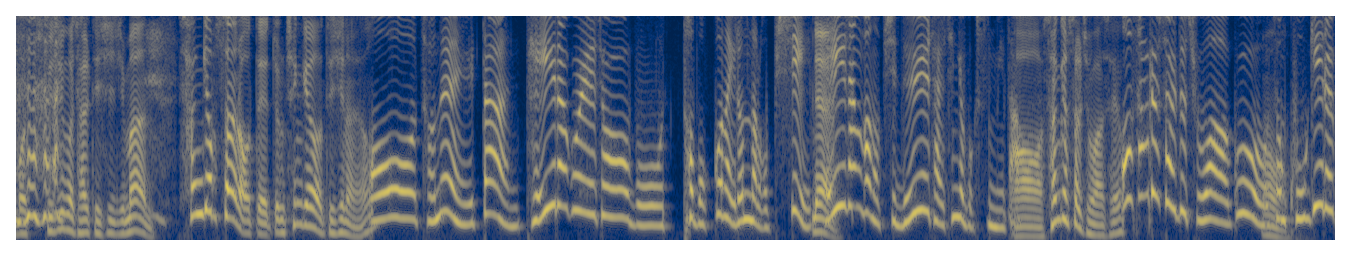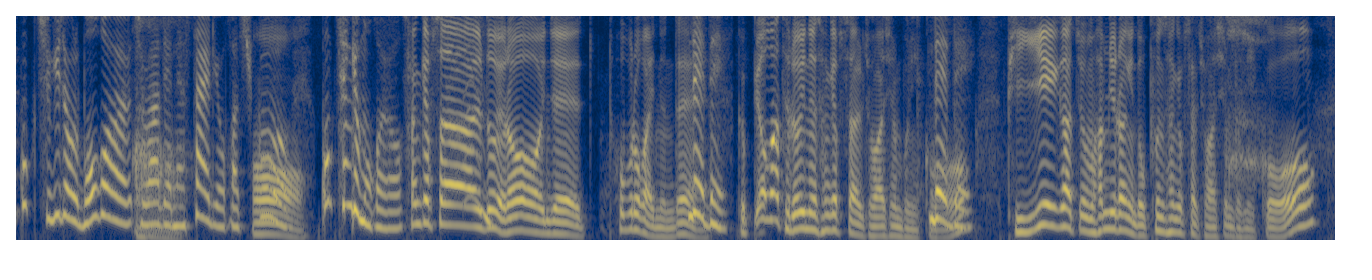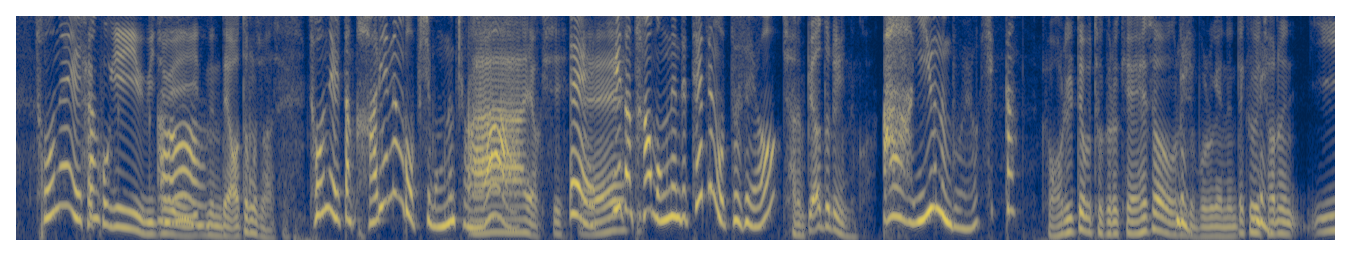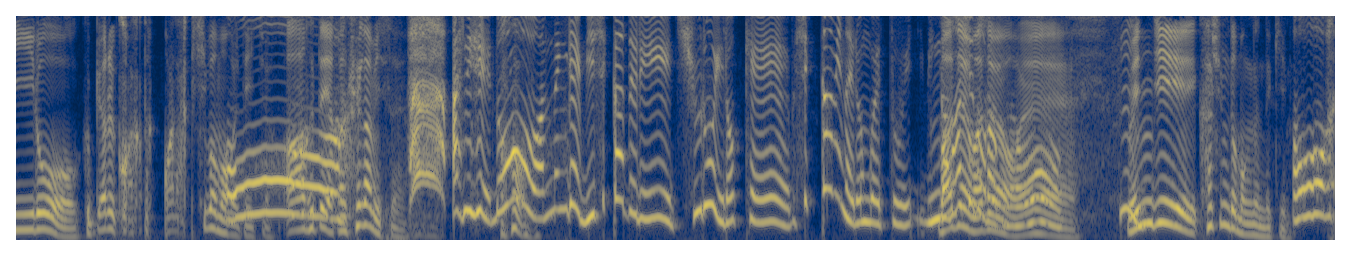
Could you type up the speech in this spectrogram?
뭐 드시는 거 잘 드시지만 삼겹살 어때? 좀 챙겨 드시나요? 어, 저는 일단 day라고 해서 뭐 더 먹거나 이런 날 없이 네. day 상관없이 늘 잘 챙겨 먹습니다. 어, 어, 삼겹살 좋아하세요? 삼겹살도 좋아하고 어. 전 고기를 꼭 주기적으로 먹어 되는 스타일이어가지고 어. 꼭 챙겨 먹어요. 삼겹살도 여러 이제 호불호가 있는데 네네. 그 뼈가 들어있는 삼겹살 좋아하시는 분이 있고 네네. 비계가 좀 함유량이 높은 삼겹살 좋아하시는 분이 있고 저는 일단 살코기 위주에 어. 있는데 어떤 거 좋아하세요? 저는 일단 가리는 거 없이 먹는 편이라. 아 역시 네, 네. 일단 다 먹는데 테드는 어떠세요? 저는 뼈 들어있는 거 아 이유는 뭐예요? 식감? 그 어릴 때부터 그렇게 해서 그런지 네. 모르겠는데 그 네. 저는 이로 그 뼈를 꽉꽉 씹어 먹을 때 오. 있죠 아 그때 약간 쾌감이 있어요 아니 어. 너무 맞는 게 미식가들이 주로 이렇게 식감이나 이런 거에 또 맞아요 민감하시더라고요. 맞아요 예. 음. 왠지 칼슘도 먹는 느낌 어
